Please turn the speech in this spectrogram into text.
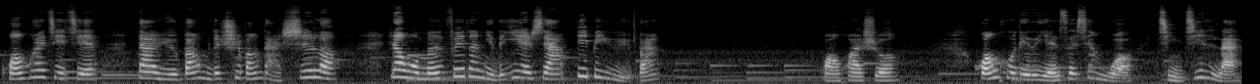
黄花姐姐，大雨把我们的翅膀打湿了，让我们飞到你的叶下避避雨吧。”黄花说：“黄蝴蝶的颜色像我，请进来。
